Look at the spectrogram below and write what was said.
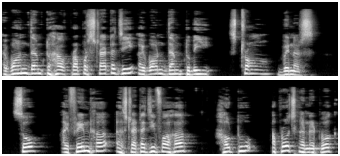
I want them to have proper strategy. I want them to be strong winners. So I framed her a strategy for her how to approach her network,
